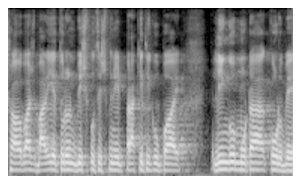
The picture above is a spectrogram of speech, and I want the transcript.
সহবাস বাড়িয়ে তুলুন, বিশ পঁচিশ মিনিট প্রাকৃতিক উপায়, লিঙ্গ মোটা করবে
